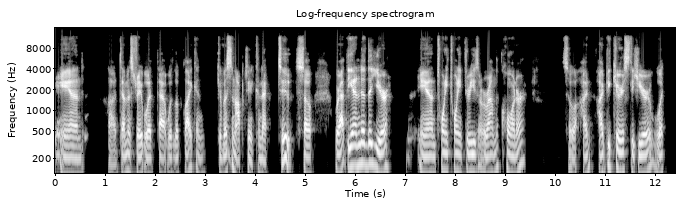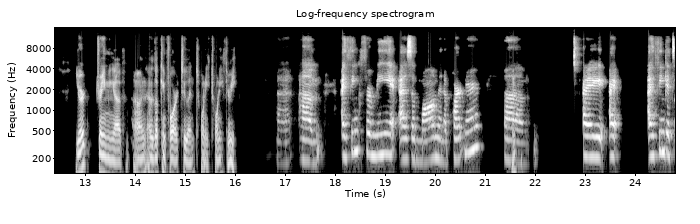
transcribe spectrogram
and uh, demonstrate what that would look like and give us an opportunity to connect too. So, we're at the end of the year and 2023 is around the corner. So, I'd, I'd be curious to hear what you're dreaming of uh, and looking forward to in 2023. Um, I think for me, as a mom and a partner, mm-hmm. um, I I I think it's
